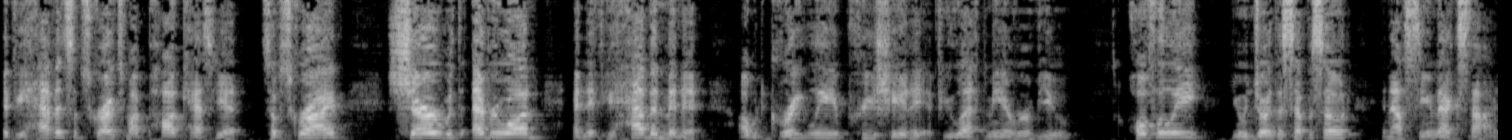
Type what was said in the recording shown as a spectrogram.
if you haven't subscribed to my podcast yet, subscribe, share it with everyone, and if you have a minute, I would greatly appreciate it if you left me a review. Hopefully, you enjoyed this episode, and I'll see you next time.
